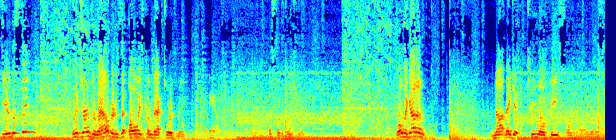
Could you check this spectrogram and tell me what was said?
steer this thing? When it turns around, or does it always come back towards me? I think I was. That's fucking bullshit. Well, they gotta not make it too OP somehow, I guess.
